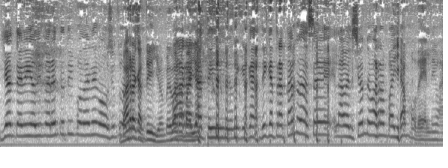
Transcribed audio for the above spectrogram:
yo he tenido diferentes tipos de negocios. Barra Castillo, en vez de Barra, barra Castillo. de que, tratando de hacer la versión de Barra Payá moderna.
